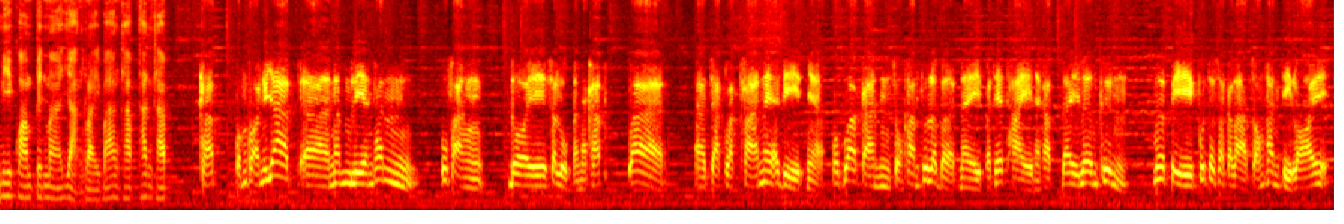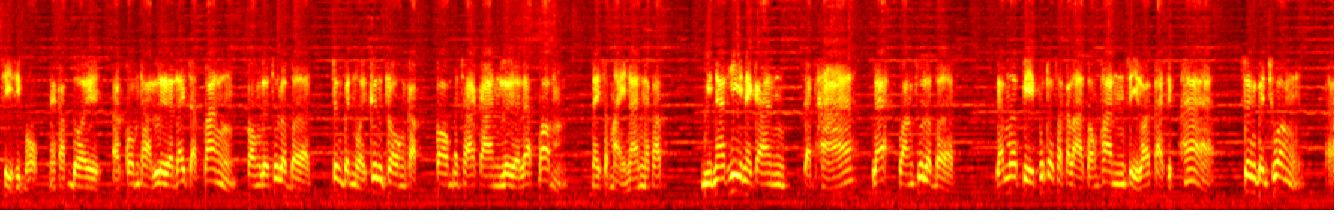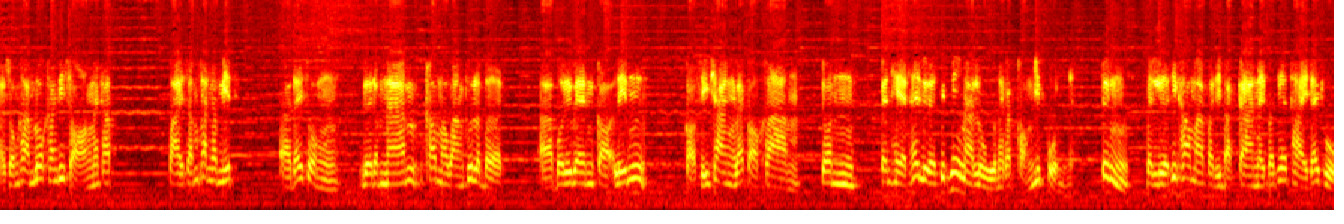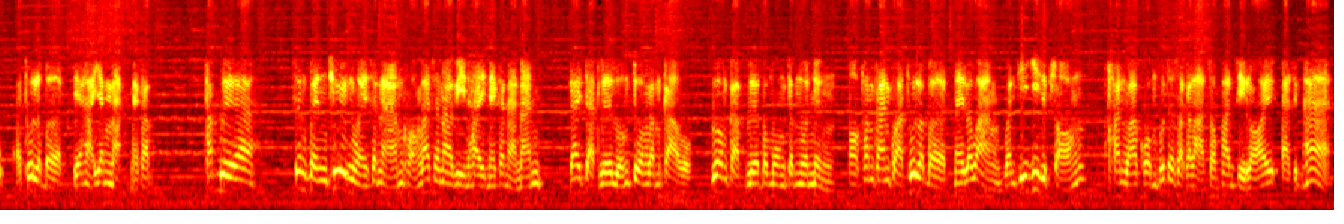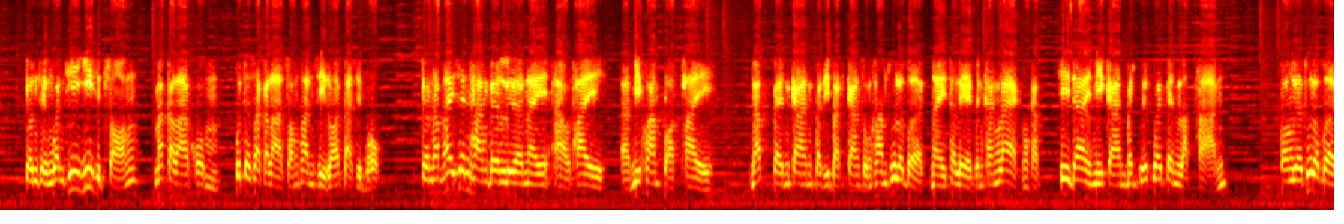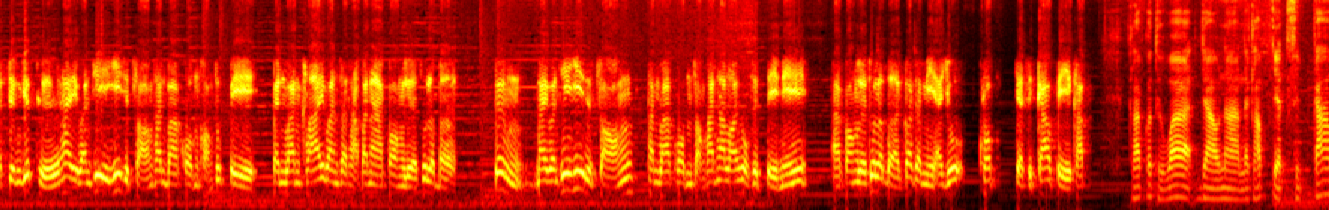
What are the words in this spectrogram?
มีความเป็นมาอย่างไรบ้างครับท่านครับ ครับ ผมขออนุญาตเอ่อนำเรียนท่านผู้ฟังโดยสรุปนะครับ ว่าเอ่อ จากหลักฐานในอดีตเนี่ยพบว่าการสงครามทุ่นระเบิดในประเทศไทยนะครับได้เริ่มขึ้นเมื่อปีพุทธศักราช 2446 นะครับ โดยกรมฐานเรือได้จัดตั้งกองเรือทุ่นระเบิด ซึ่งเป็นหน่วยขึ้นตรงกับกองบัญชาการเรือและป้อมในสมัยนั้นนะครับ มีหน้าที่ในการจัดหาและวางทุ่นระเบิด และเมื่อปีพุทธศักราช 2485 ซึ่งเป็นช่วงสงครามโลกครั้งที่สองนะครับ ฝ่ายสัมพันธมิตร ได้ส่งเรือดำน้ำเข้ามาวางทุ่นระเบิดบริเวณเกาะลิ้น เกาะสีชังและเกาะคราม จนเป็นเหตุให้เรือซิดนีย์มาลูนะครับของญี่ปุ่น ซึ่งเป็นเรือที่เข้ามาปฏิบัติการในประเทศไทยได้ถูกทุ่นระเบิดเสียหายอย่างหนักนะครับ ทัพเรือซึ่งเป็นชื่อหน่วยสนามของราชนาวีไทยในขณะนั้น ได้จัดเรือหลวงจวงลำเก่า ร่วมกับเรือประมงจำนวนหนึ่ง ออกทำการกวาดทุ่นระเบิดในระหว่างวันที่ 22 ธันวาคมพุทธศักราช 2485 จนถึงวันที่ 22 มกราคม พุทธศักราช 2486 จนทำให้เส้นทางเดินเรือในอ่าวไทยมีความปลอดภัย นับเป็นการปฏิบัติการสงครามทุระเบิดในทะเลเป็นครั้งแรกนะครับ ที่ได้มีการบันทึกไว้เป็นหลักฐานกองเรือทุระเบิดจึงยึดถือให้วันที่ 22 ธันวาคมของทุกปี เป็นวันคล้ายวันสถาปนากองเรือทุระเบิด ซึ่งในวันที่ 22 ธันวาคม 2564 นี้อ่ากองเรือทุ่นระเบิดก็จะมีอายุครบ 79 ปีครับ ครับก็ถือว่ายาวนานนะครับ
